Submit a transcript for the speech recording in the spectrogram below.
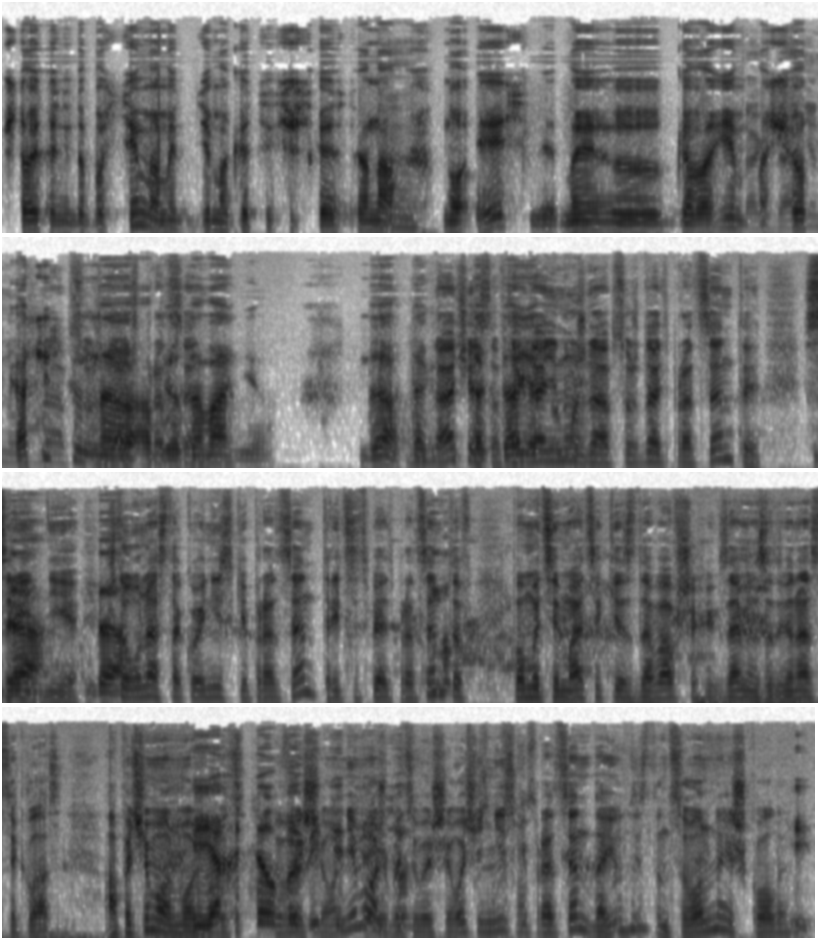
что это недопустимо, мы демократическая страна. Mm. Но если мы э, говорим Тогда насчет качественного образования, да, так, да, честно, тогда, тогда не думаю... нужно обсуждать проценты средние, да, да. что у нас такой низкий процент, 35% ну, по математике, сдававших экзамен за 12 класс. А почему он может быть выше? Он не может быть выше. Очень низкий процент дают дистанционные школы. И,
